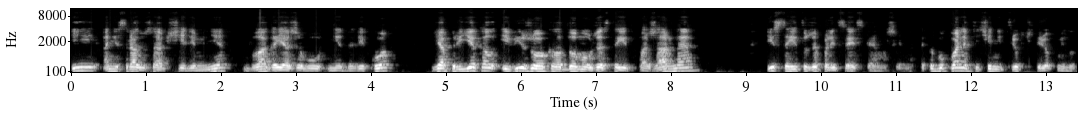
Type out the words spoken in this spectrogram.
И они сразу сообщили мне, благо я живу недалеко. Я приехал и вижу, около дома уже стоит пожарная и стоит уже полицейская машина. Это буквально в течение 3-4 минут.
